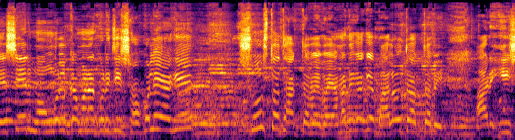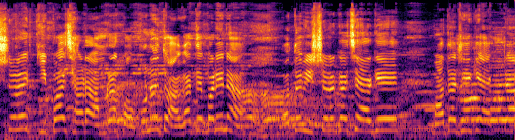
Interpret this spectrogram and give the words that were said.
দেশের মঙ্গল কামনা করেছি, সকলে আগে সুস্থ থাকতে হবে ভাই, আমাদের আগে ভালো থাকতে হবে। আর ঈশ্বরের কৃপা ছাড়া আমরা কখনোই তো আগাতে পারি না। অতএব ঈশ্বরের কাছে আগে মাথা থেকে একটা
